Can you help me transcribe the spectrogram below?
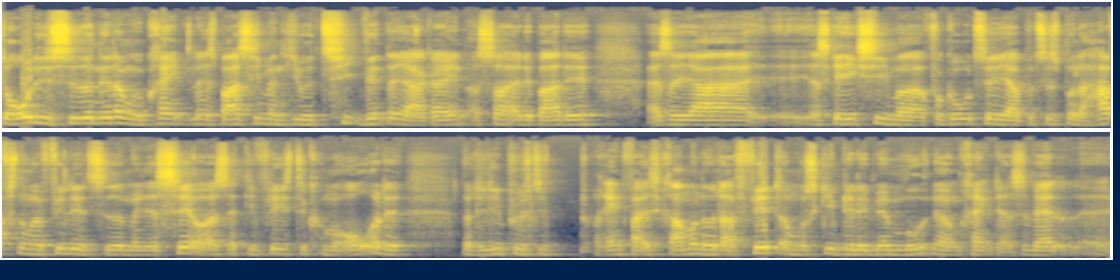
dårlige sider netop omkring, lad os bare sige, at man hiver 10 vinterjakker ind, og så er det bare det. Altså jeg, jeg skal ikke sige mig for god til, at jeg på et tidspunkt har haft nogle affiliate-sider, men jeg ser også, at de fleste kommer over det, når det lige pludselig rent faktisk rammer noget, der er fedt, og måske bliver lidt mere modne omkring deres valg. Øh,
